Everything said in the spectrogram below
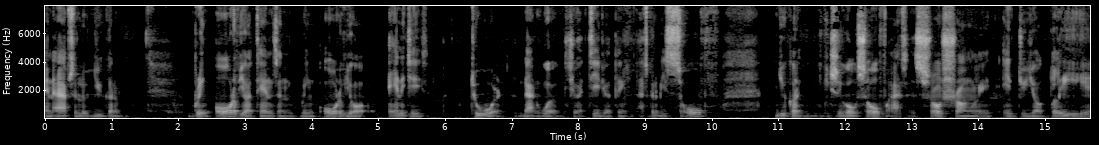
And absolute you're gonna bring all of your attention bring all of your energies toward that work to achieve your thing. That's gonna be so you're gonna go so fast and so strongly into your clear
